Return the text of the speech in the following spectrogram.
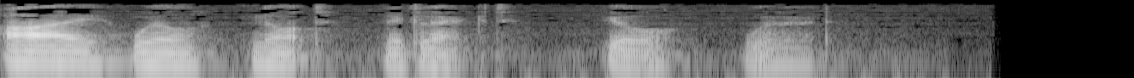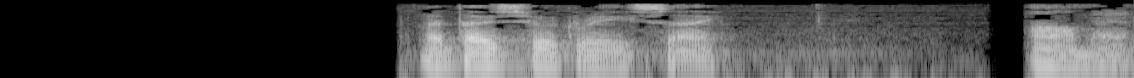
I will not neglect your word. Let those who agree say, Amen.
